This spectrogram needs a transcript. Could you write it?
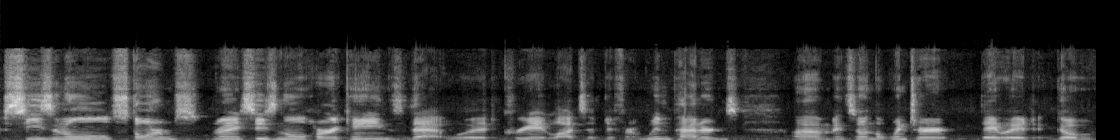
seasonal storms, right? Seasonal hurricanes that would create lots of different wind patterns. Um, and so in the winter, they would go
